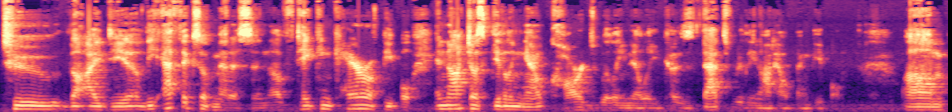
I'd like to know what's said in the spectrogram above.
to the idea of the ethics of medicine, of taking care of people, and not just giving out cards willy nilly, because that's really not helping people. Um,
